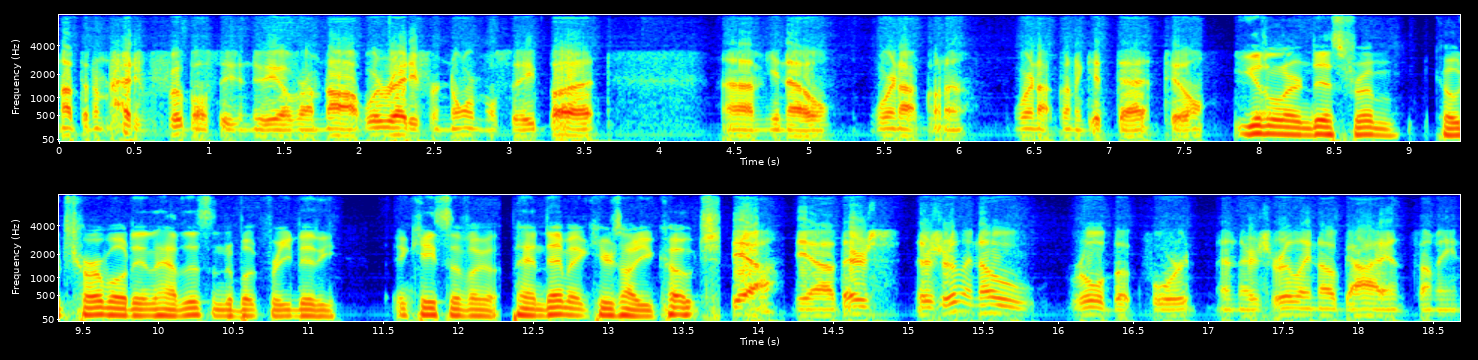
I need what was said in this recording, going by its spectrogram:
not that I'm ready for football season to be over. I'm not. We're ready for normalcy, but um, you know, we're not gonna we're not gonna get that until you learn this from Coach Herbo didn't have this in the book for you, did he? In case of a pandemic, here's how you coach. Yeah, yeah. There's there's really no rule book for it, and there's really no guidance. I mean,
